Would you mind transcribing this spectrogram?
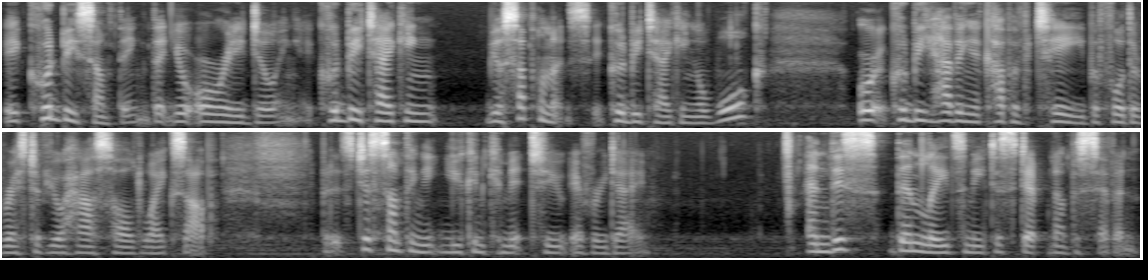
it could be something that you're already doing. It could be taking your supplements, it could be taking a walk, or it could be having a cup of tea before the rest of your household wakes up but it's just something that you can commit to every day. And this then leads me to step number seven,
